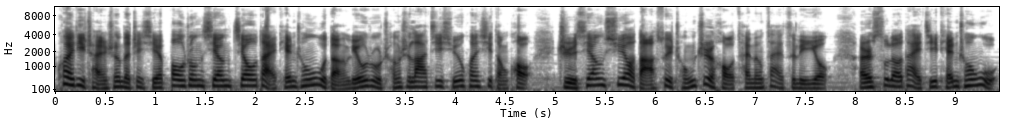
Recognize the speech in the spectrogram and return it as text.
快递产生的这些包装箱、胶带、填充物等流入城市垃圾循环系统后，纸箱需要打碎重制后才能再次利用，而塑料袋及填充物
